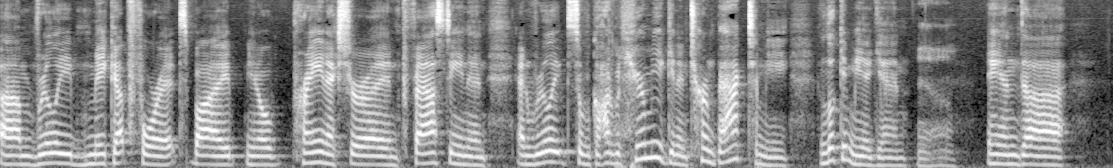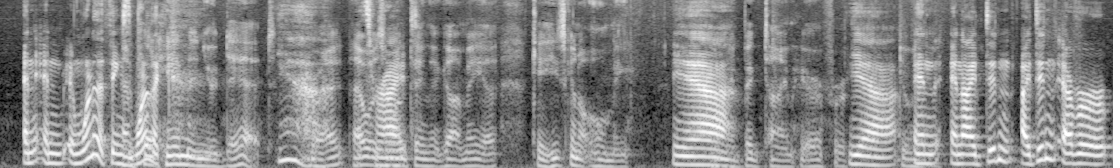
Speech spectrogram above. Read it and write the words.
um, really make up for it by you know praying extra and fasting and and really so God would hear me again and turn back to me and look at me again Yeah. and uh, and and and one of the things And one put of the him in your debt. Yeah, Right? That was one thing that got me. Uh, okay, he's going to owe me. owe yeah me big time here for. Yeah, and it. and I didn't I didn't ever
